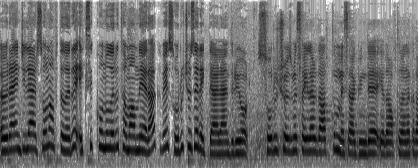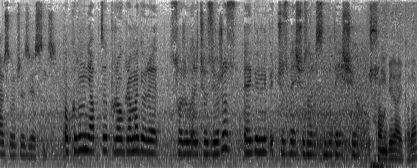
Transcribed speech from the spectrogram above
Öğrenciler son haftaları eksik konuları tamamlayarak ve soru çözerek değerlendiriyor. Soru çözme sayıları da arttı mı mesela günde ya da haftada ne kadar soru çözüyorsunuz? Okulun yaptığı programa göre soruları çözüyoruz. E, günlük 300-500 arasında değişiyor. Son bir ay kala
